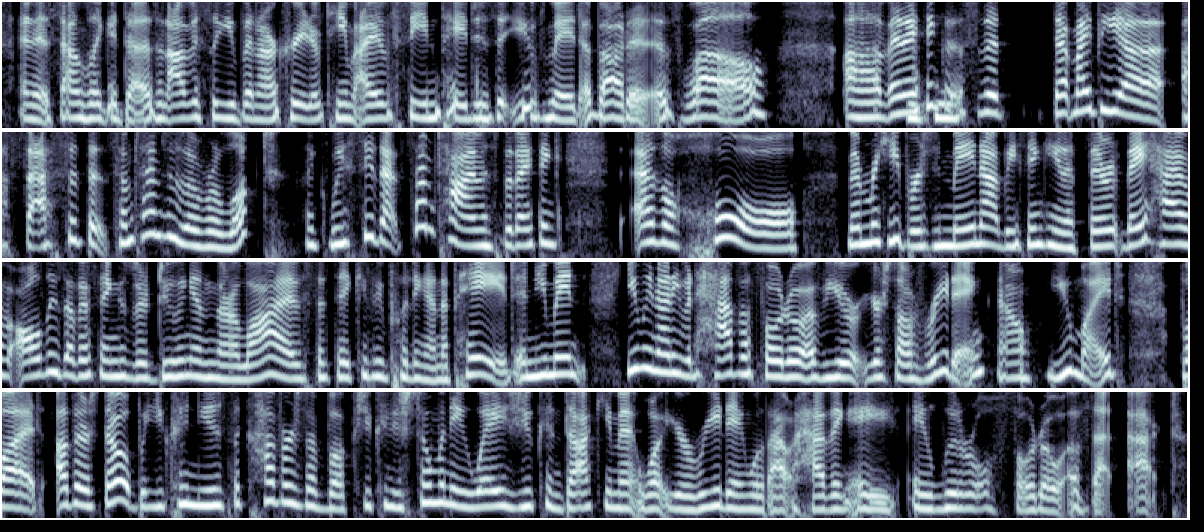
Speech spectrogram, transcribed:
And it sounds like it does. And obviously, you've been our creative team. I have seen pages that you've made about it as well. Um, and I mm-hmm. think that's that that might be a, a facet that sometimes is overlooked. Like we see that sometimes, but I think as a whole, memory keepers may not be thinking that they're they have all these other things they're doing in their lives that they could be putting on a page. And you may you may not even have a photo of your yourself reading. Now you might, but others don't. But you can use the covers of books. You can use so many ways you can document what you're reading without having a, a literal photo of that act.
